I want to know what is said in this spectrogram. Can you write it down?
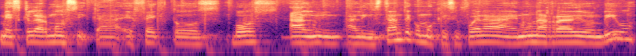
mezclar música, efectos, voz al, al instante como que si fuera en una radio en vivo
